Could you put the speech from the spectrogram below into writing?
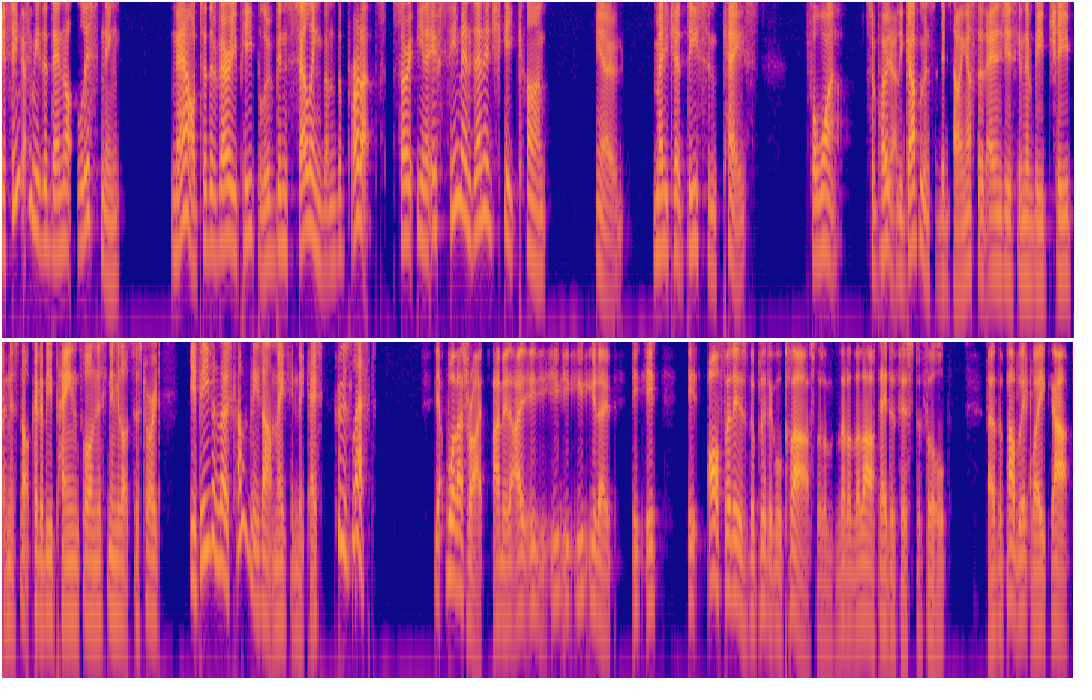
It seems to me that they're not listening now to the very people who've been selling them the products. So, you know, if Siemens Energy can't, you know, make a decent case for one, supposedly governments have been telling us that energy is going to be cheap and it's not going to be painful and there's going to be lots of storage. If even those companies aren't making the case, who's left? Yeah, well, that's right. I mean, I, you, you, you know, it, it, it often is the political class that are, that are the last edifice to fall. Uh, the public wake up,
